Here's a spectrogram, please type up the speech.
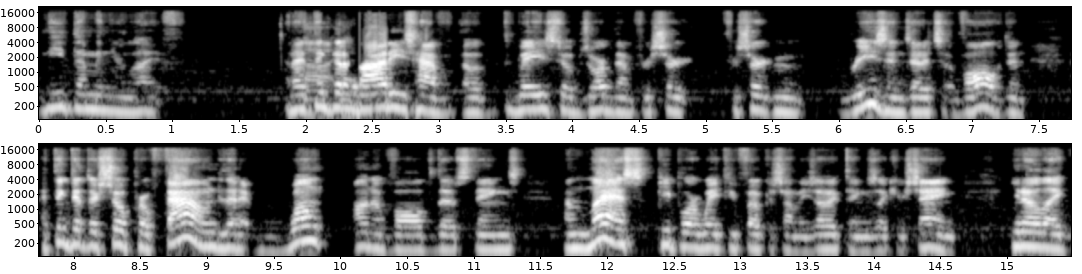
You need them in your life. And I think uh, that our bodies have uh, ways to absorb them for certain for certain reasons that it's evolved. And I think that they're so profound that it won't unevolve those things unless people are way too focused on these other things, like you're saying. You know, like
